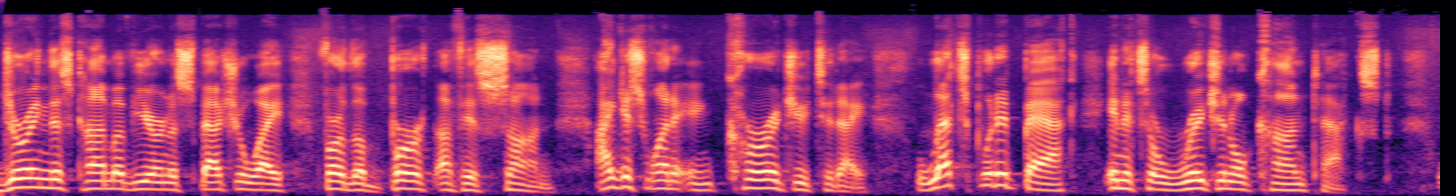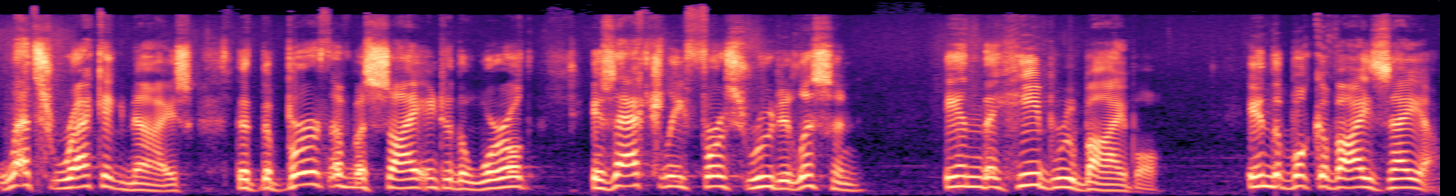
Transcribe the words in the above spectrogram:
during this time of year in a special way for the birth of His Son. I just want to encourage you today. Let's put it back in its original context. Let's recognize that the birth of Messiah into the world is actually first rooted, listen, in the Hebrew Bible, in the book of Isaiah.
